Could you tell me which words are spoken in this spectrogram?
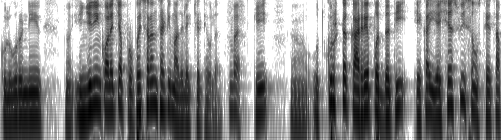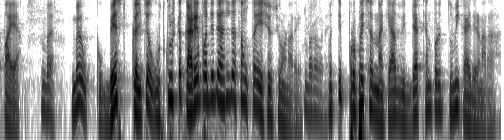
कुलगुरूंनी इंजिनिअरिंग कॉलेजच्या प्रोफेसरांसाठी माझं लेक्चर ठेवलं. बर. की उत्कृष्ट कार्यपद्धती एका यशस्वी संस्थेचा पाया. बर. मग बेस्ट कल्चर उत्कृष्ट कार्यपद्धती असेल तर संस्था यशस्वी होणार आहे. बरोबर. मग ते प्रोफेसरना की आज विद्यार्थ्यांपर्यंत तुम्ही काय देणार आहात?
